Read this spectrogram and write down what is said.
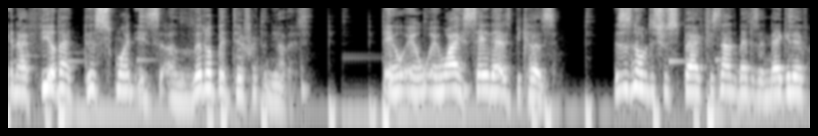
And I feel that this one is a little bit different than the others. And, and, and why I say that is because this is no disrespect, it's not meant as a negative,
